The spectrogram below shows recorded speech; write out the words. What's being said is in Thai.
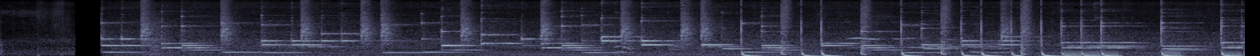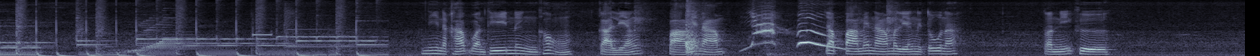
นี่นะครับ วันที่หนึ่งของการเลี้ยงปลาแม่น้ำจับปลาแม่น้ำมาเลี้ยงในตู้นะ ตอนนี้คือ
